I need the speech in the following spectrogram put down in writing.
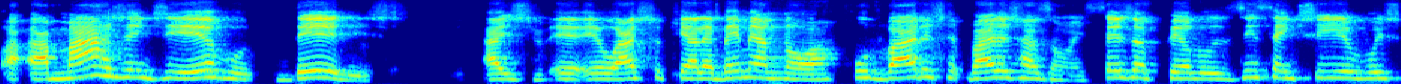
a, a margem de erro deles, as, é, eu acho que ela é bem menor por várias, várias razões, seja pelos incentivos,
